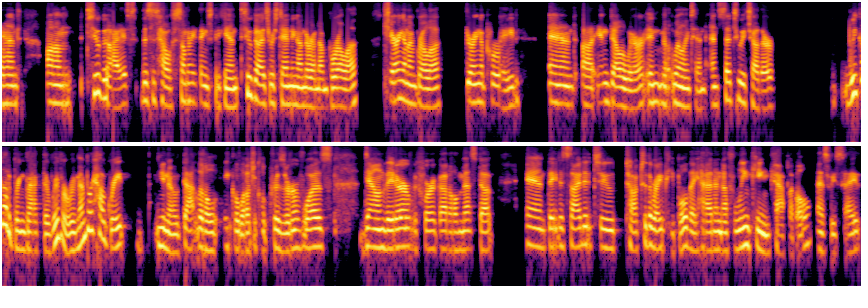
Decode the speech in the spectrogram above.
and um, two guys, this is how so many things began. Two guys were standing under an umbrella, sharing an umbrella during a parade and uh, in Delaware, in Wilmington, and said to each other, we got to bring back the river. Remember how great, you know, that little ecological preserve was down there before it got all messed up? and they decided to talk to the right people. They had enough linking capital, as we say.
